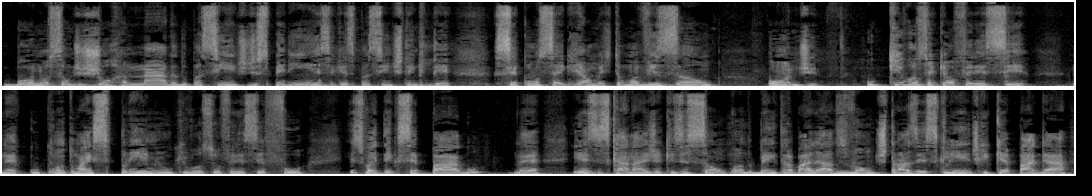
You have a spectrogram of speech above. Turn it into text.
boa noção de jornada do paciente, de experiência que esse paciente tem que ter, você consegue realmente ter uma visão onde o que você quer oferecer né? O quanto mais prêmio que você oferecer for, isso vai ter que ser pago, né? E esses canais de aquisição, quando bem trabalhados, vão te trazer esse cliente que quer pagar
